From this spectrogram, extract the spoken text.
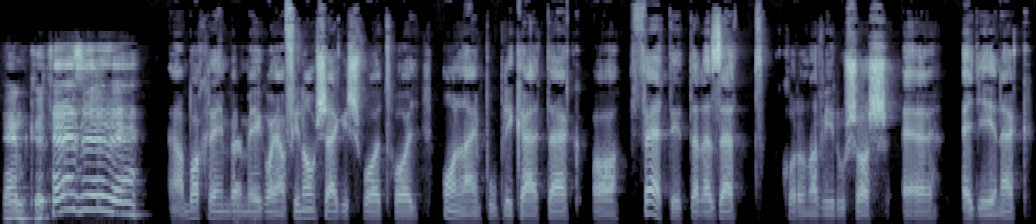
Nem kötelező, de... A Bakreinben még olyan finomság is volt, hogy online publikálták a feltételezett koronavírusos e, egyének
